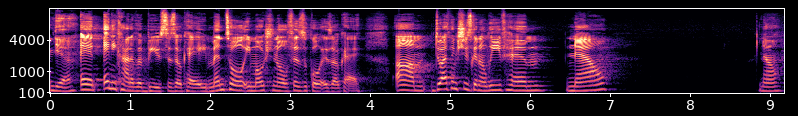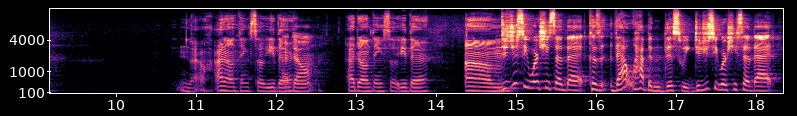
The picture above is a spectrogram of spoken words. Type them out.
Yeah. And any kind of abuse is okay. Mental, emotional, physical is okay. Um, do I think she's gonna leave him now? No, No, I don't think so either. I don't. I don't think so either. Um, Did you see where she said that? Because that happened this week. Did you see where she said that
